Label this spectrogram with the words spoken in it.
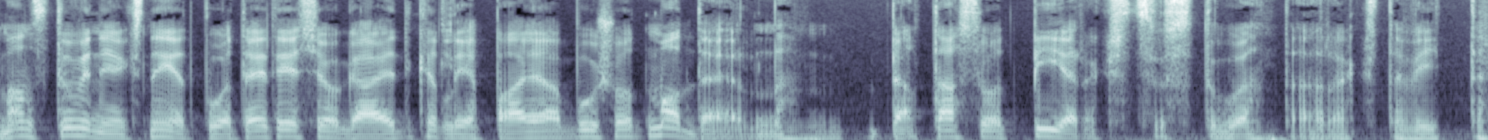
Mans tuvinieks neiet potēties, jo gaida, kad Liepājā būšot Moderna. Bet tas ir pieraksts uz to, tā raksta Vita.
